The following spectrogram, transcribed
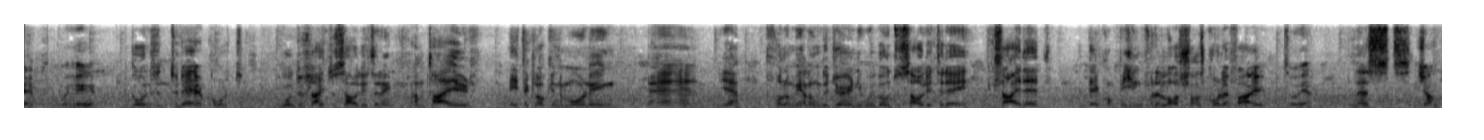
Okay, we're here, going to, the airport. We're going to fly to Saudi today. I'm tired, 8 o'clock in the morning, and yeah, follow me along the journey. We're going to Saudi today, excited. They're competing for the last chance qualifier. So yeah, let's jump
